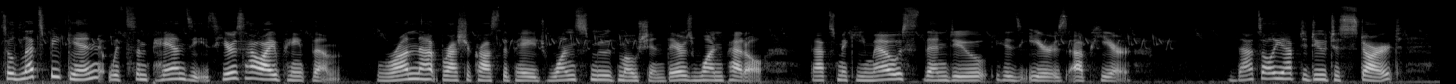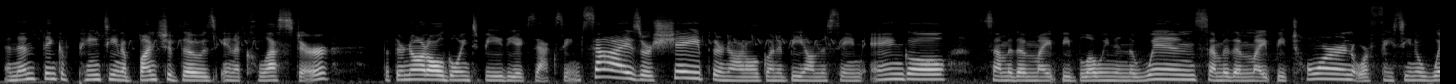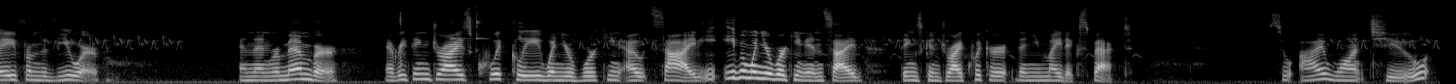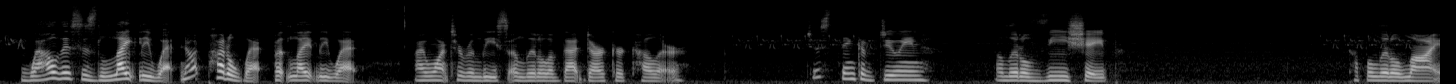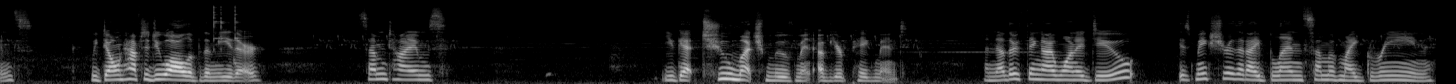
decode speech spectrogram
So let's begin with some pansies. Here's how I paint them. Run that brush across the page, one smooth motion. There's one petal. That's Mickey Mouse. Then do his ears up here. That's all you have to do to start. And then think of painting a bunch of those in a cluster, but they're not all going to be the exact same size or shape. They're not all going to be on the same angle. Some of them might be blowing in the wind. Some of them might be torn or facing away from the viewer. And then remember, everything dries quickly when you're working outside. E even when you're working inside, things can dry quicker than you might expect. So I want to while this is lightly wet, not puddle wet, but lightly wet, I want to release a little of that darker color. Just think of doing a little V shape, a couple little lines. We don't have to do all of them either. Sometimes you get too much movement of your pigment. Another thing I want to do is make sure that I blend some of my green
